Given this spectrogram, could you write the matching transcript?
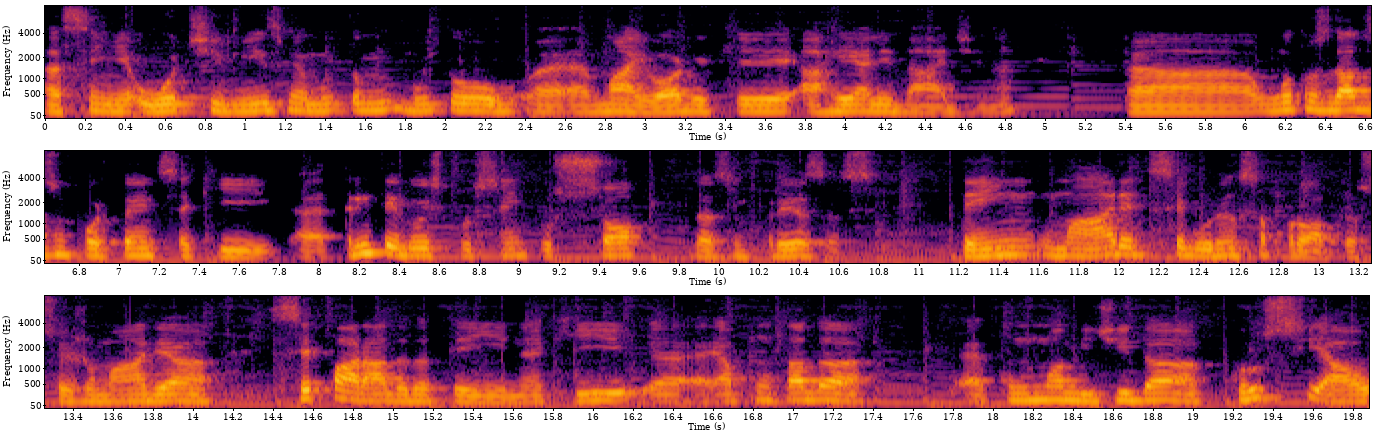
assim o otimismo é muito muito é, maior do que a realidade, né? Uh, um outros dados importantes é que é, 32% só das empresas tem uma área de segurança própria, ou seja, uma área separada da TI, né, que é, é apontada é, como uma medida crucial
